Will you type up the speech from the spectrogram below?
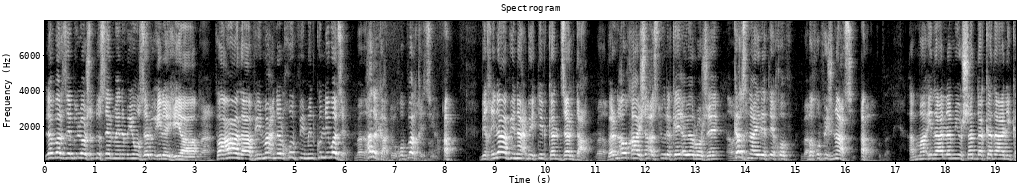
لبرز بلوش الدسلمين ينزل إليه يا بلى. فهذا في معنى الخف من كل وجه. هذا كاتو خف فرقسيا آه. بخلاف نعب تلك الزلدة. بل أو قايشة أستورة كي أو الروجة أو كز نايرتي خف. بخف جناسي. بەڵێ. أما إذا لم يشد كذلك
